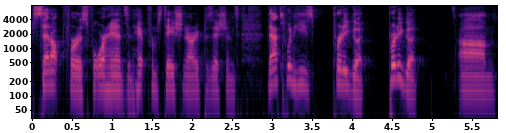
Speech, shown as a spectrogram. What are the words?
set up for his forehands and hit from stationary positions. That's when he's pretty good. Pretty good. Um,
